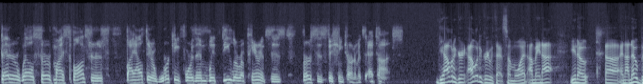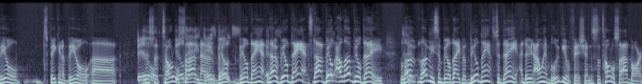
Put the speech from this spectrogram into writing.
better well serve my sponsors by out there working for them with dealer appearances versus fishing tournaments at times. Yeah, I would agree. I would agree with that somewhat. I mean, I you know, uh, and I know Bill. Speaking of Bill, uh, Bill, just a total Bill side Day, note. Day's Bill Boats. Bill Dance. No, Bill Dance. Not Bill. I love Bill Day. Love love me some Bill Day. But Bill Dance today, dude. I went bluegill fishing. This is a total sidebar.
